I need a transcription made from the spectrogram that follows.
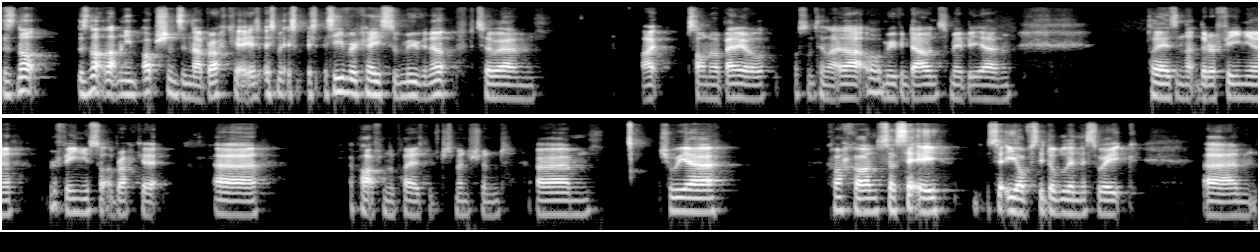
there's not there's not that many options in that bracket. It's, it's, it's, it's either a case of moving up to um, like Son or Bale or something like that, or moving down to maybe um, players in that the Raphinha Raphinha sort of bracket. Uh, apart from the players we've just mentioned, um, shall we uh? Crack on. So City, City obviously doubling this week. Um,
